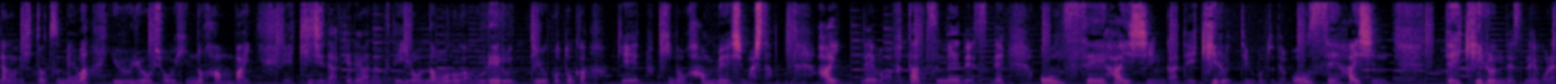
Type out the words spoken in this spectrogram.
なので1つ目は有料商品の販売、えー、記事だけではなくていろんなものが売れるっていうことが、えーと、昨日判明しました。はい。では2つ目ですね。音声配信ができるっていうことで音声配信できるんですね、これ。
